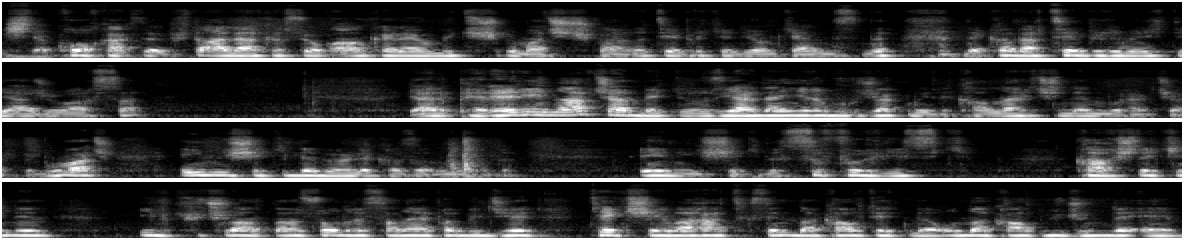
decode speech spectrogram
işte korkak dövüştü. Alakası yok. Ankara Evin müthiş bir maç çıkardı. Tebrik ediyorum kendisini. ne kadar tebriğime ihtiyacı varsa. Yani Pereira'yı ne yapacağını bekliyorsunuz? Yerden yere vuracak mıydı? Kanlar içinde mi bırakacaktı? Bu maç en iyi şekilde böyle kazanılırdı. En iyi şekilde. Sıfır risk. Karşıdakinin ilk 3 rounddan sonra sana yapabileceği tek şey var artık seni knockout etme. O knockout gücünde em.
